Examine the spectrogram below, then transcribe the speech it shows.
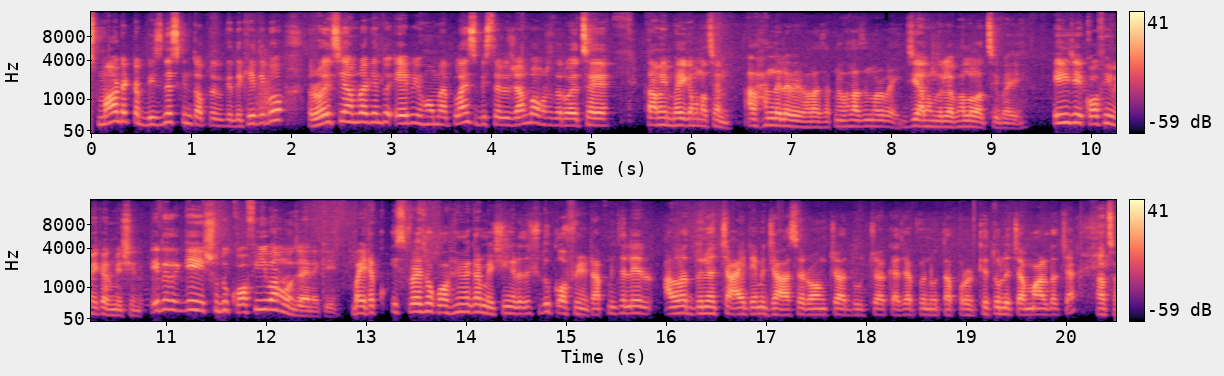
স্মার্ট একটা বিজনেস কিন্তু আপনাদেরকে দেখিয়ে দিব। রয়েছে আমরা কিন্তু এবি হোম অ্যাপ্লায়েন্স বিস্তারিত জানব। আমার সাথে রয়েছে তামিম ভাই কেমন আছেন? আলহামদুলিল্লাহ ভাই ভালো আছেন আপনি ভালো আছেন বড় ভাই? জি আলহামদুলিল্লাহ ভালো আছি ভাই। এই যে কফি মেকার মেশিন এটাতে কি শুধু কফি বানানো যায় নাকি? ভাই এটা স্প্রেসো কফি মেকার মেশিন এটাতে শুধু কফি নেই আপনি তাহলে আলাদা দুনিয়ার চা আইটেমে যা আছে রং চা দুধ চা ক্যাচাপেনু তারপরে তেঁতুলের চা মালটা চা আচ্ছা।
